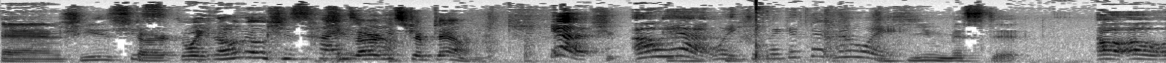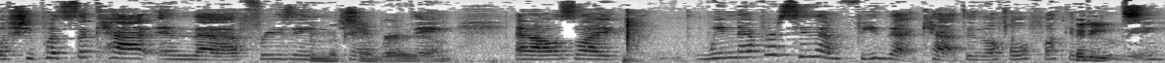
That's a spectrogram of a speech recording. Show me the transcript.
And she starts. Wait, no, no, she's she's already out. stripped down. Yeah. oh yeah. Wait, did I get that? No wait. You missed it. Oh, oh, she puts the cat in the freezing In the chamber, chamber, thing, yeah. and I was like, we never see them feed that cat through the whole fucking It movie. eats.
